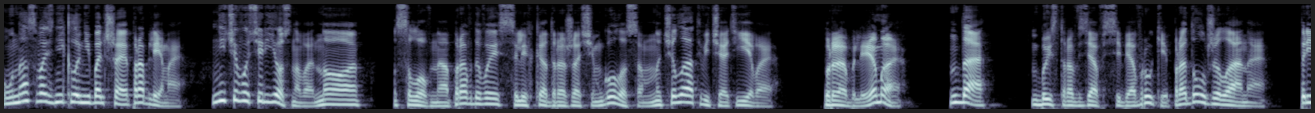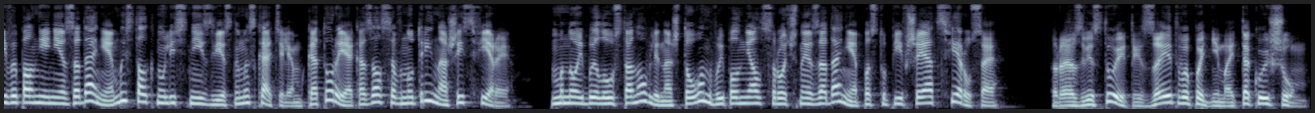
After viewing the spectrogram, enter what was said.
«У нас возникла небольшая проблема. Ничего серьезного, но...» Словно оправдываясь слегка дрожащим голосом, начала отвечать Ева. «Проблема?» «Да», — быстро взяв себя в руки, продолжила она. «При выполнении задания мы столкнулись с неизвестным искателем, который оказался внутри нашей сферы. Мной было установлено, что он выполнял срочное задание, поступившее от Сферуса». «Разве стоит из-за этого поднимать такой шум?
